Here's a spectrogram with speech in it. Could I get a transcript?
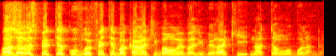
bazo respecte couvre feu te bakangaki bango me baliberaki na ntongo bolanda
